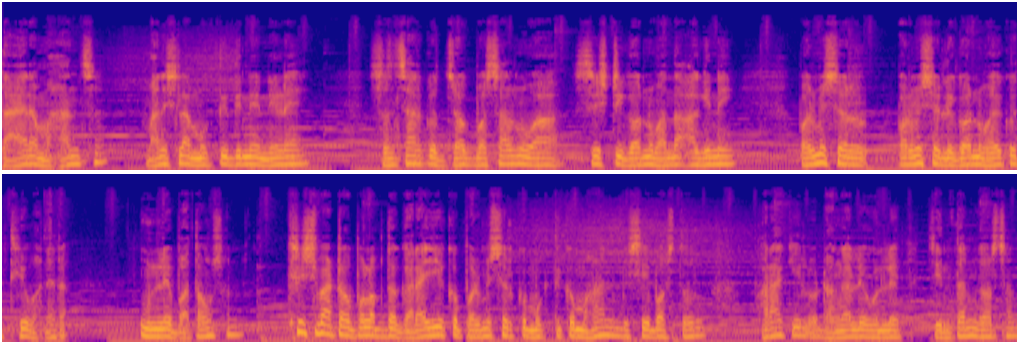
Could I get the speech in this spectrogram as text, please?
दायरा महान छ। मानिसलाई मुक्ति दिने निर्णय संसारको जग बसाल्नु वा सृष्टि गर्नुभन्दा अघि नै परमेश्वर परमेश्वरले गर्नुभएको थियो भनेर उनले बताउँछन्। ख्रिसबाट उपलब्ध गराइएको परमेश्वरको मुक्तिको महान विषयवस्तुहरू फराकिलो ढङ्गले उनले चिन्तन गर्छन्।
